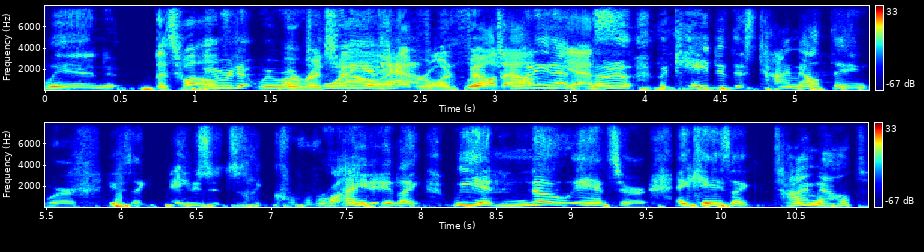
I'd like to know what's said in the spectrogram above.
The when we were we were where Rich 20 Howell and a and everyone we were fouled out. 20 and a half. Yes. No, no, no. But Kay did this timeout thing where he was like, he was just like grinding, and like we had no answer. And Kay's like, timeout.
